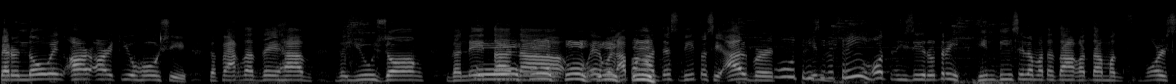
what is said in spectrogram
Pero knowing RRQ Hoshi, the fact that they have the Yuzong, the Nathan na, well, wala pa nga des dito si Albert. Oh, 303. Oh, 303. Hindi sila matatakot na mag-force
